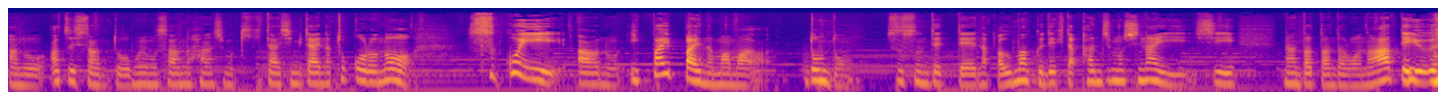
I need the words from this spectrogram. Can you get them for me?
あの、淳さんと森本さんの話も聞きたいし、みたいなところの、すっごい、あの、いっぱいいっぱいなまま、どんどん進んでって、なんかうまくできた感じもしないし、何だったんだろうなっていう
